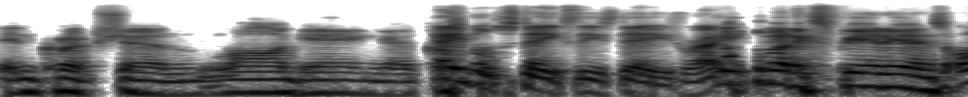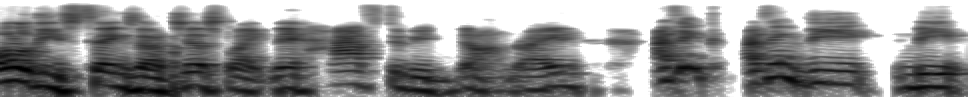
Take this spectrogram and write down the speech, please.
encryption, logging, uh, table stakes these days, right? Customer experience, all of these things are just like they have to be done, right? I think I think the the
